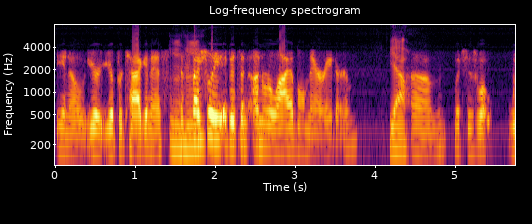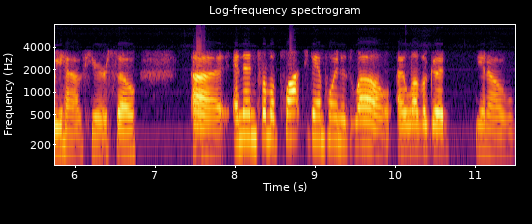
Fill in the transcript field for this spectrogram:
you know your your protagonist Mhm. especially if it's an unreliable narrator yeah um, which is what we have here. So, uh, and then from a plot standpoint as well, I love a good, you know,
